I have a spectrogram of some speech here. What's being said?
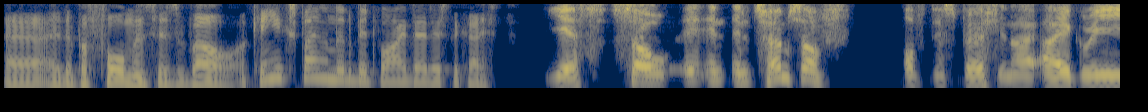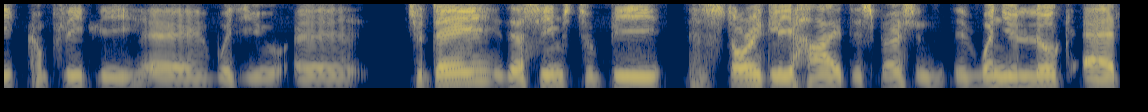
uh, the performance as well. Can you explain a little bit why that is the case? Yes. So in, in terms of of dispersion, I, I agree completely uh, with you. Uh, today, there seems to be historically high dispersion. When you look at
